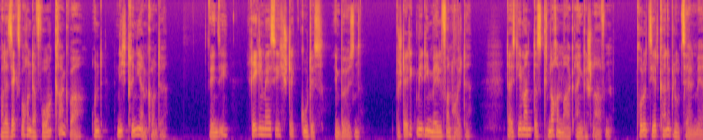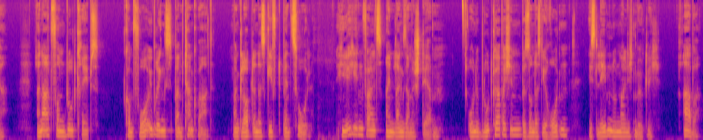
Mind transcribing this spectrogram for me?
weil er sechs Wochen davor krank war und nicht trainieren konnte. Sehen Sie, regelmäßig steckt Gutes im Bösen. Bestätigt mir die Mail von heute. Da ist jemand das Knochenmark eingeschlafen, produziert keine Blutzellen mehr. Eine Art von Blutkrebs. Kommt vor übrigens beim Tankwart. Man glaubt an das Gift Benzol. Hier jedenfalls ein langsames Sterben. Ohne Blutkörperchen, besonders die roten, ist Leben nun mal nicht möglich. Aber,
